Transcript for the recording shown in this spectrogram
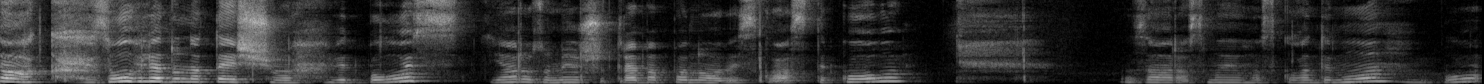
Так, з огляду на те, що відбулось, я розумію, що треба по новій скласти коло. Зараз ми його складемо, бо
